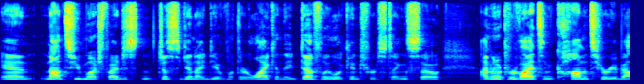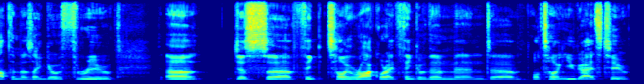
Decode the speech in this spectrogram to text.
and not too much, but I just just to get an idea of what they're like, and they definitely look interesting. So I'm going to provide some commentary about them as I go through, uh, just uh, think, telling Rock what I think of them, and uh, well, telling you guys too.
